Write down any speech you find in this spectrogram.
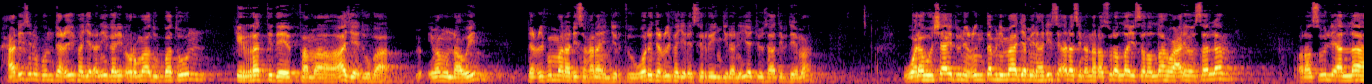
حديث كن ضعيف جراني قرين أرما دبتون irratti deeffamaa jee duuba imaamu daciifummaan hadiisa kanaa hin jirtu. Warri daciifa jedhe sirrii hin jiranii jechuu isaatiif وله شاهد عند ابن ماجه من حديث انس ان رسول الله صلى الله عليه وسلم رسول الله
